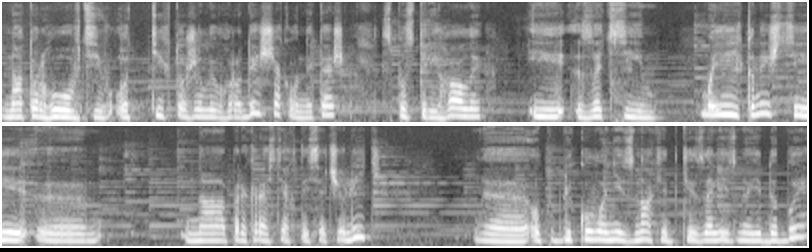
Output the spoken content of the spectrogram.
на торговців. От ті, хто жили в городищах, вони теж спостерігали і за цим. В моїй книжці е, на перехрестях тисячоліть е, опубліковані знахідки залізної доби,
